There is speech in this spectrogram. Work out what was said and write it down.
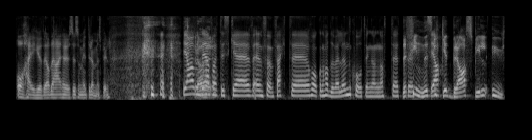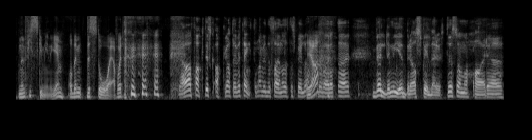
Å herregud, ja, det her høres ut som mitt drømmespill. Ja, men Bra det er faktisk eh, en fun fact. Eh, Håkon hadde vel en quote en gang at et, Det finnes ja. ikke et bra spill uten en fiskeminigame, og det, det står jeg for. Det var faktisk akkurat det vi tenkte når vi designa dette spillet. Ja. Det var at det er veldig mye bra spill der ute som har eh,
